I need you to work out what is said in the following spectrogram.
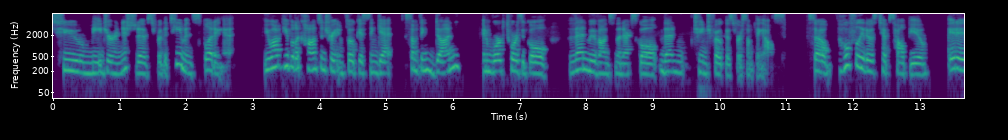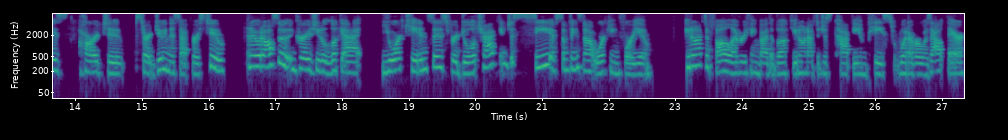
two major initiatives for the team and splitting it? You want people to concentrate and focus and get something done and work towards a goal, then move on to the next goal, then change focus for something else. So hopefully those tips help you. It is hard to start doing this at first too. And I would also encourage you to look at your cadences for dual track and just see if something's not working for you. You don't have to follow everything by the book. You don't have to just copy and paste whatever was out there.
